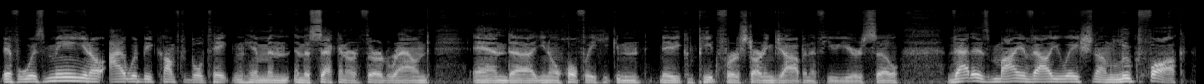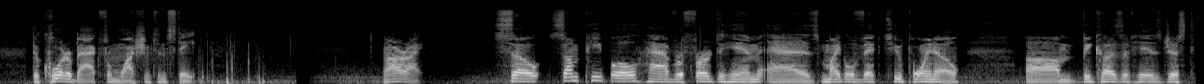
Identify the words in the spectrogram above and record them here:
if it was me, you know, I would be comfortable taking him in, in the second or third round. And, uh, you know, hopefully he can maybe compete for a starting job in a few years. So that is my evaluation on Luke Falk, the quarterback from Washington State. All right. So some people have referred to him as Michael Vick 2.0 um, because of his just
